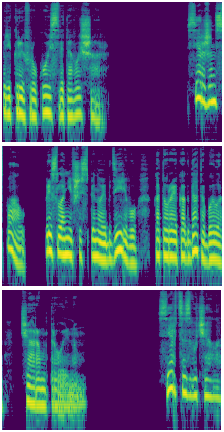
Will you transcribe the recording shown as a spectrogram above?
прикрыв рукой световой шар. Сержен спал, прислонившись спиной к дереву, которое когда-то было чаром Троином. Сердце звучало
